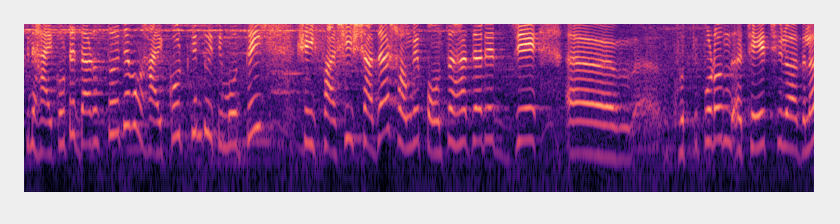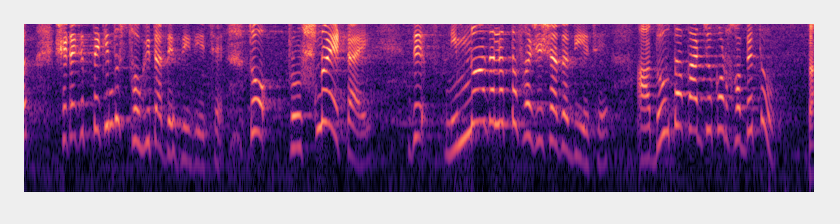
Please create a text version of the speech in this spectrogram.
তিনি হাইকোর্টের দ্বারস্থ হয়েছে এবং হাইকোর্ট কিন্তু ইতিমধ্যেই সেই ফাঁসির সাজার সঙ্গে পঞ্চাশ হাজারের যে ক্ষতিপূরণ চেয়েছিল আদালত সেটাকে কিন্তু স্থগিতাদেশ দিয়ে দিয়েছে। তো প্রশ্ন এটাই যে নিম্ন আদালত তো ফাঁসির সাজা দিয়েছে আদৌ তা কার্যকর হবে তো? তা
